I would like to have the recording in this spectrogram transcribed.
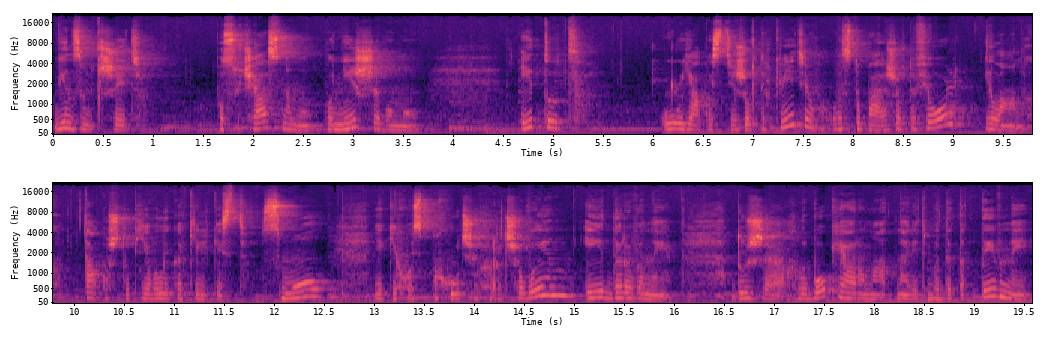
Він звучить по-сучасному, по-нішевому. І тут у якості жовтих квітів виступає жовтофіоль і ланг. Також тут є велика кількість смол, якихось пахучих речовин і деревини. Дуже глибокий аромат, навіть медитативний.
